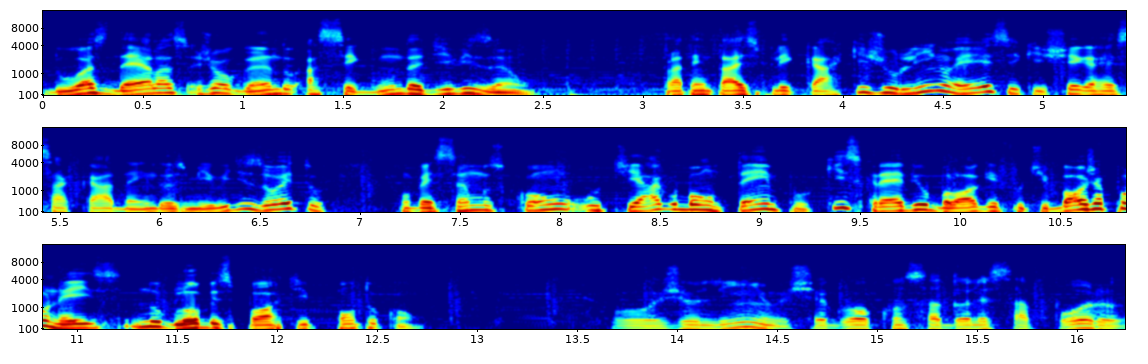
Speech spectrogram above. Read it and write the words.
duas delas jogando a segunda divisão. Para tentar explicar que Julinho é esse que chega ressacada em 2018, conversamos com o Tiago Tempo, que escreve o blog Futebol Japonês no Globoesporte.com. O Julinho chegou ao Consadole Sapporo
